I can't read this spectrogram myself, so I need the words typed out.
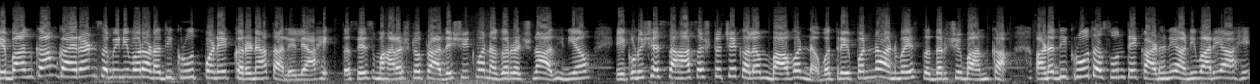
हे बांधकाम गायरान जमिनीवर अनधिकृतपणे करण्यात आलेले आहे. तसेच महाराष्ट्र प्रादेशिक व नगर रचना अधिनियम एकोणीसशे सहासष्ट चे कलम बावन्न व त्रेपन्न अन्वये सदरचे बांधकाम अनधिकृत असून ते काढणे अनिवार्य आहे.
